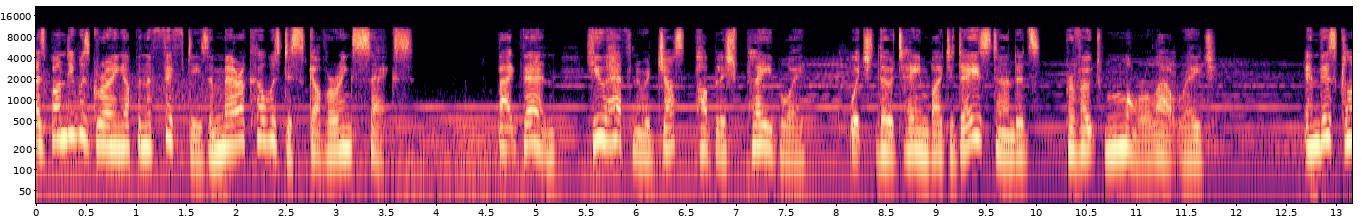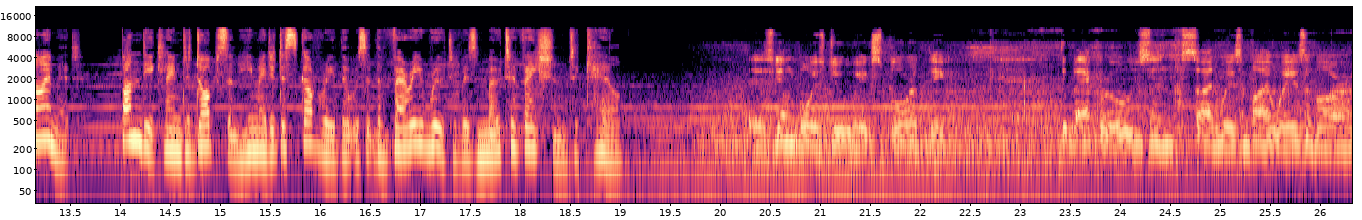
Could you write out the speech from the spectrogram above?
As Bundy was growing up in the 50s, America was discovering sex. Back then, Hugh Hefner had just published Playboy, which, though tame by today's standards, provoked moral outrage. In this climate, Bundy claimed to Dobson he made a discovery that was at the very root of his motivation to kill. As young boys do, we explored the the back roads and sideways and byways of our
